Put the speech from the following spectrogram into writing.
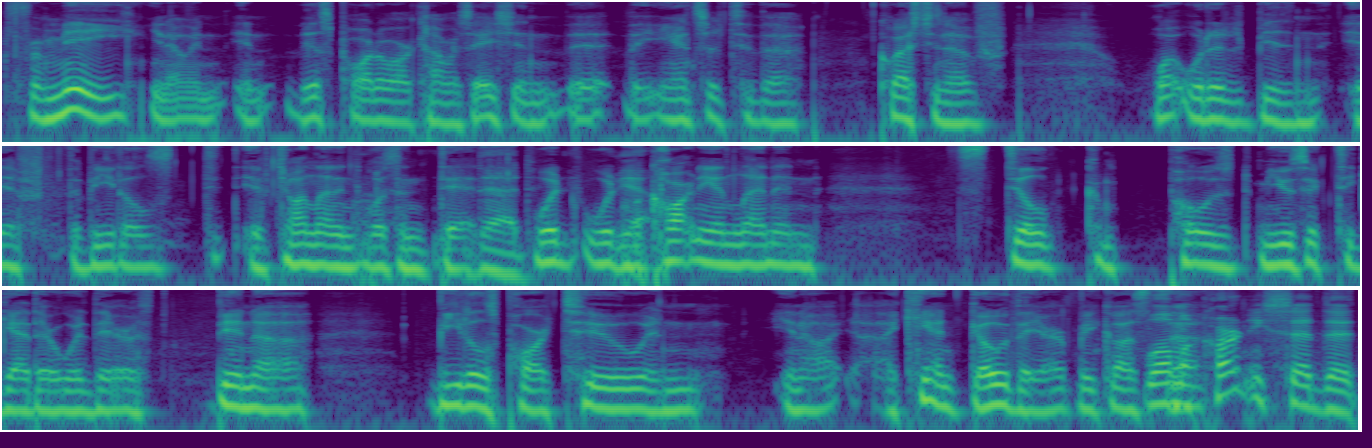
for me, you know, in, in this part of our conversation, the the answer to the question of what would it have been if the Beatles, if John Lennon wasn't dead? Dead. Would would Yeah. McCartney and Lennon still composed music together? Would there have been a Beatles part two? And you know, I, I can't go there because Well, the- McCartney said that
